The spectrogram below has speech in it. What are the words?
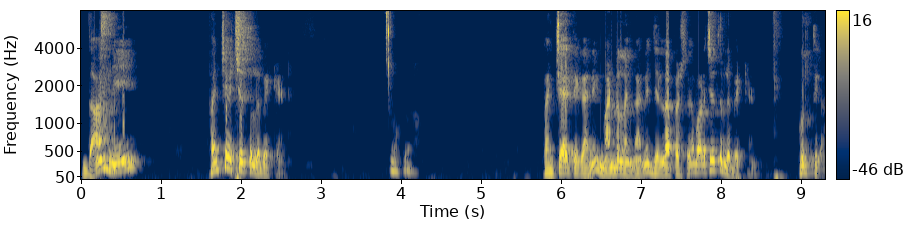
దాన్ని పంచాయతీ చేతుల్లో పెట్టండి. పంచాయతీ కానీ మండలం కానీ జిల్లా పరిషత్ కానీ వాళ్ళ చేతుల్లో పెట్టండి పూర్తిగా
